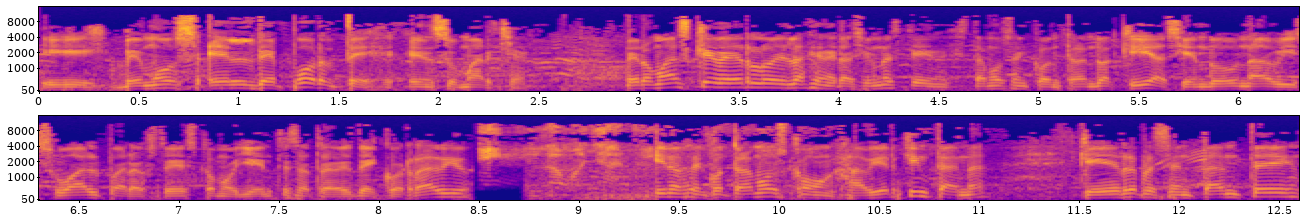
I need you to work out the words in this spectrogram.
y vemos el deporte en su marcha. Pero más que verlo es las generaciones que estamos encontrando aquí, haciendo una visual para ustedes como oyentes a través de Ecoradio. Y nos encontramos con Javier Quintana, que es representante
